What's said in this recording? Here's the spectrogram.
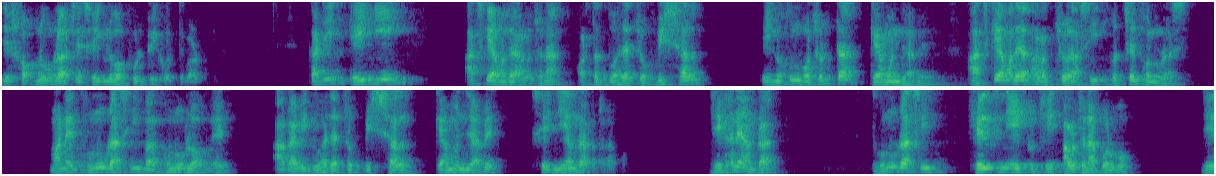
যে স্বপ্নগুলো আছে সেইগুলোকে ফুলফিল করতে পারব কাজেই এই নিয়েই আজকে আমাদের আলোচনা, অর্থাৎ দু হাজার চব্বিশ সাল এই নতুন বছরটা কেমন যাবে? আজকে আমাদের আলোচ্য রাশি হচ্ছে ধনু রাশি। মানে ধনু রাশি বা ধনু লগ্নের আগামী দু হাজার চব্বিশ সাল কেমন যাবে সেই নিয়ে আমরা আলোচনা করব। যেখানে আমরা ধনু রাশির হেলথ নিয়ে একটু আলোচনা করব যে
